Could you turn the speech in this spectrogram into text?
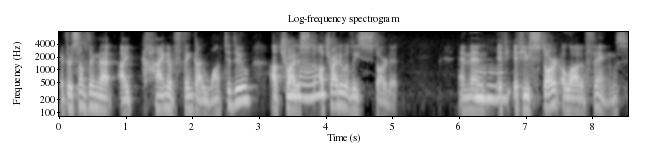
if there's something that i kind of think i want to do i'll try mm-hmm. to i'll try to at least start it and then mm-hmm. if if you start a lot of things,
